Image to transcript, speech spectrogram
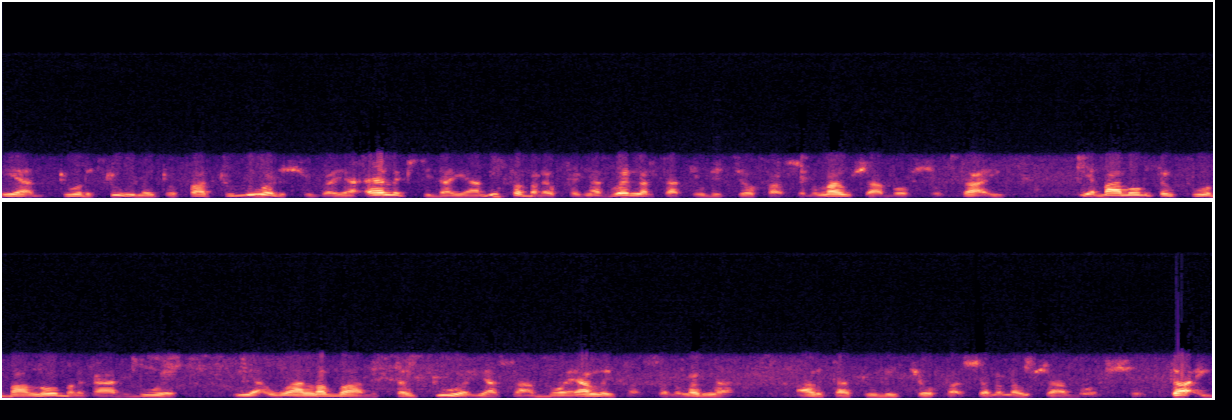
ia tua le tu'u lautou fa'atulua le suga ia alex tina ia alifa ma le aufaigaluega le tatou le tio fa'asalalau sa mo fesota'i ia malo le taufua malo ma le galulue ia ua lava le tautua ia sa moe ala i fa'asalalauga a le tatou le tio fa'asalalau sa mo fesota'i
